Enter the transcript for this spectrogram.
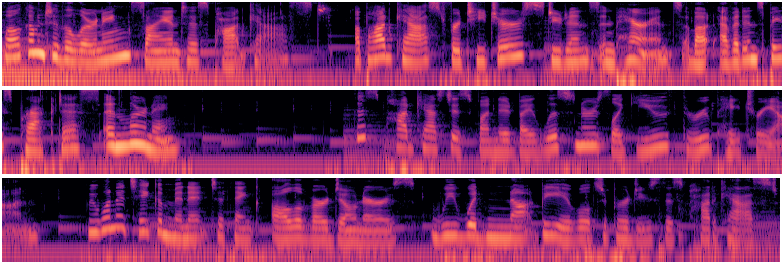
Welcome to the Learning Scientist Podcast, a podcast for teachers, students, and parents about evidence based practice and learning. This podcast is funded by listeners like you through Patreon. We want to take a minute to thank all of our donors. We would not be able to produce this podcast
